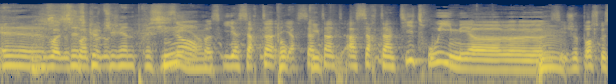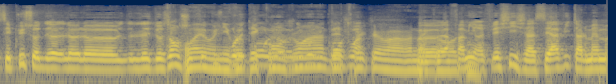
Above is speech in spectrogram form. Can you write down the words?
c'est ce que tu viens de préciser. Non, hein. parce qu'il y a certains, il y a certains, à certains titres, oui, mais mm. je pense que c'est plus les deux ans. Ouais, au niveau des conjoints, des trucs. la famille réfléchit, c'est assez à vie, t'as le même,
